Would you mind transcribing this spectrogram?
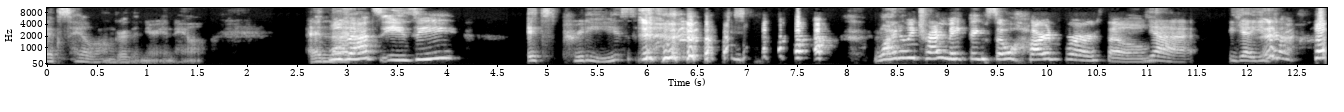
exhale longer than your inhale. And Well, that- that's easy. it's pretty easy. Why do we try and make things so hard for ourselves? Yeah. Yeah, you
